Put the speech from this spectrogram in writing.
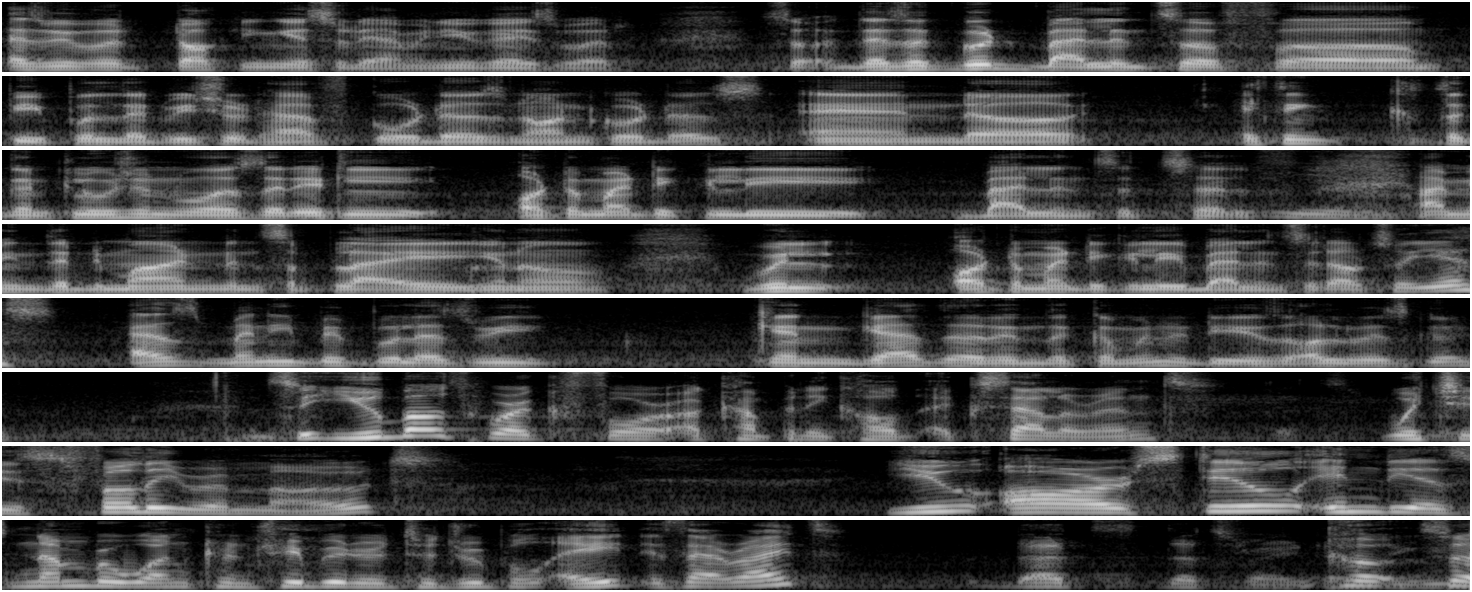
as we were talking yesterday. I mean, you guys were. So there's a good balance of uh, people that we should have, coders, non-coders, and. Uh, I think the conclusion was that it'll automatically balance itself. I mean, the demand and supply, you know, will automatically balance it out. So yes, as many people as we can gather in the community is always good. So you both work for a company called Axelerant, which is fully remote. You are still India's number one contributor to Drupal 8, is that right? That's that's right. Co- so,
